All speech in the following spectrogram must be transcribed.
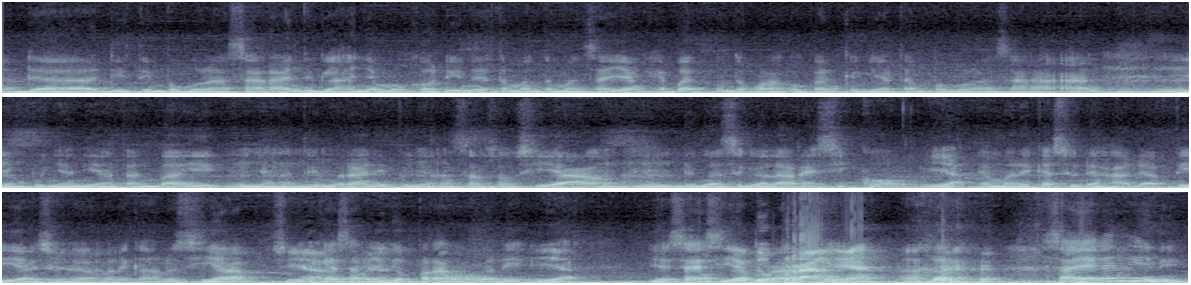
ada di tim pemulasaraan juga hanya mengkoordinir teman-teman saya yang hebat untuk melakukan kegiatan pemulasaraan Mhm. yang punya niatan baik punya hati nurani punya rasa sosial Mhm. dengan segala resiko Iya. yang mereka sudah hadapi ya sudah Iya. mereka harus siap, Siap, kan sama ya. juga perang Bang Adi Iya. Ya saya Oh, siap itu perang ya? Loh, saya kan gini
